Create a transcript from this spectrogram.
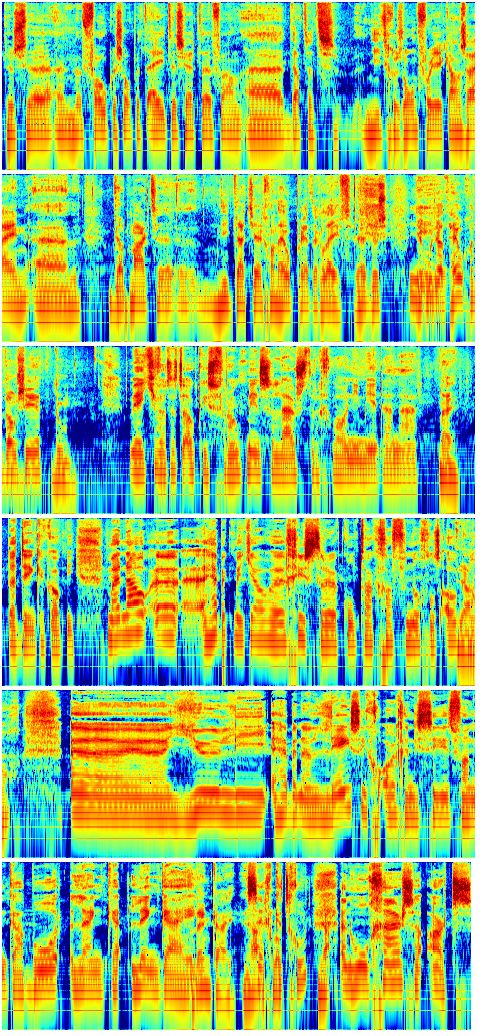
Dus uh, een focus op het eten zetten van uh, dat het niet gezond voor je kan zijn. dat maakt niet dat je gewoon heel prettig leeft. Hè? Dus nee. je moet dat heel gedoseerd doen. Weet je wat het ook is, Frank? Mensen luisteren gewoon niet meer daarnaar. Nee. Dat denk ik ook niet. Maar nou uh, heb ik met jou uh, gisteren contact gehad, vanochtend ook ja. nog. Uh, jullie hebben een lezing georganiseerd van Gabor Lengai. Lengai, ja, Zeg klopt. ik het goed? Ja. Een Hongaarse arts.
